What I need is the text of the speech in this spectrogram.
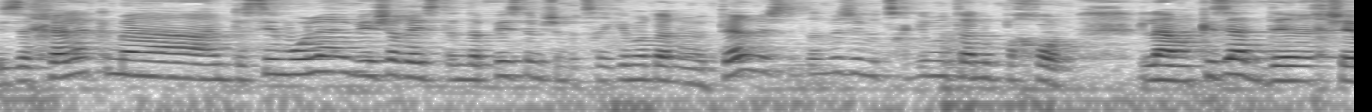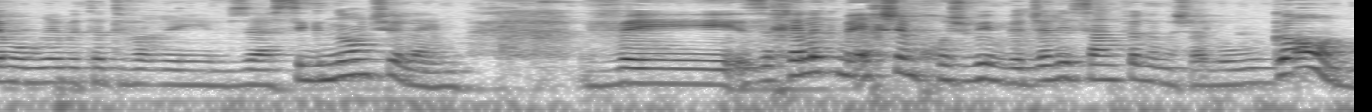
זה חלק מה... אם תשימו לב, יש הרי סטנדאפיסטים שמצחיקים אותנו יותר, ויש סטנדאפיסטים שמצחיקים אותנו פחות. למה? כי זה הדרך שהם אומרים את הדברים, זה הסגנון שלהם. וזה חלק מאיך שהם חושבים, וג'רי סיינפלד למשל הוא גאון,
